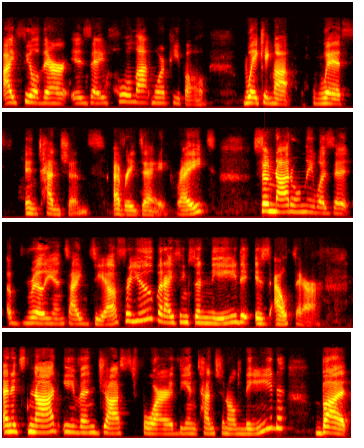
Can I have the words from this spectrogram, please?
I feel there is a whole lot more people waking up with intentions every day, right? So not only was it a brilliant idea for you, but I think the need is out there. And it's not even just for the intentional need, but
